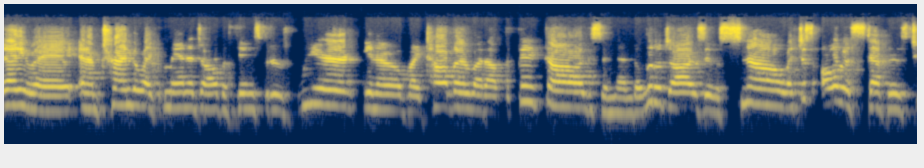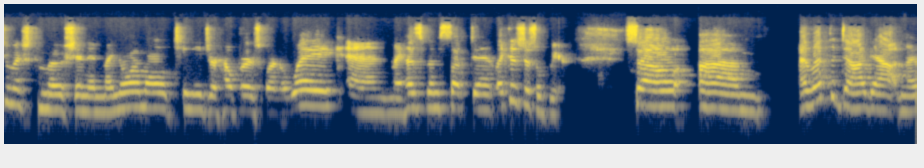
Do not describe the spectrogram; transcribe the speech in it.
anyway, and I'm trying to like manage all the things, but it was weird. You know, my toddler let out the big dogs, and then the little dogs. It was snow, like just all this stuff. It was too much commotion, and my normal teenager helpers weren't awake, and my husband slept in. Like it's just weird. So um, I let the dog out, and I,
